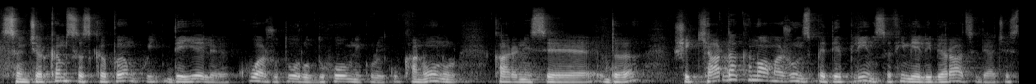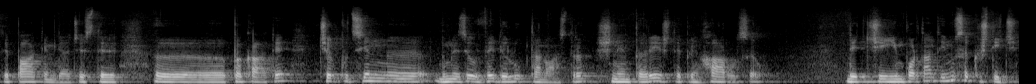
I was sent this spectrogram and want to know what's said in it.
să încercăm să scăpăm de ele cu ajutorul duhovnicului, cu canonul care ne se dă și chiar dacă nu am ajuns pe deplin să fim eliberați de aceste patim, de aceste uh, păcate, cel puțin uh, Dumnezeu vede lupta noastră și ne întărește prin harul său. Deci important e nu să câștigi,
